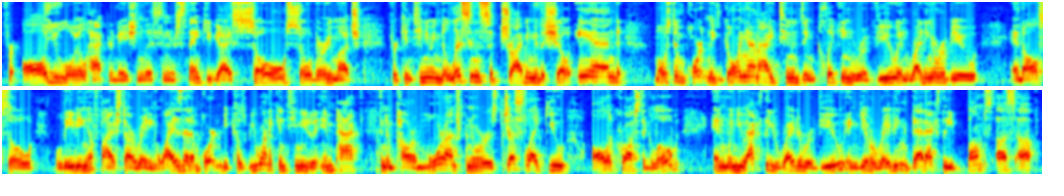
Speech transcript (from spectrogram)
For all you loyal Hacker Nation listeners, thank you guys so, so very much for continuing to listen, subscribing to the show, and most importantly, going on iTunes and clicking review and writing a review and also leaving a five star rating. Why is that important? Because we want to continue to impact and empower more entrepreneurs just like you all across the globe. And when you actually write a review and give a rating, that actually bumps us up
